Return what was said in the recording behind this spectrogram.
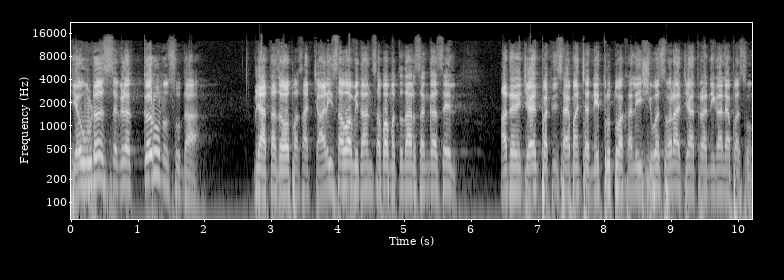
एवढं सगळं करून सुद्धा म्हणजे आता जवळपास हा चाळीसावा विधानसभा मतदारसंघ असेल आदरणीय जयंत पाटील साहेबांच्या नेतृत्वाखाली शिवस्वराज यात्रा निघाल्यापासून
